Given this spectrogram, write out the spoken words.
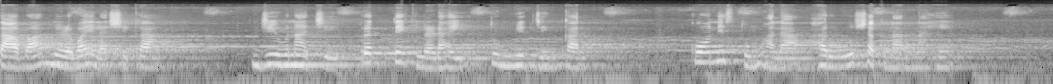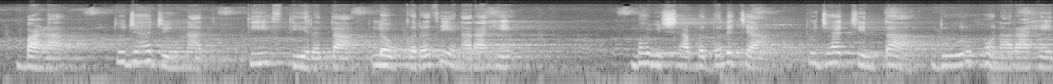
ताबा मिळवायला शिका. जीवनाची प्रत्येक लढाई तुम्ही जिंकाल. कोणीच तुम्हाला हरवू शकणार नाही. बाळा तुझ्या जीवनात ती स्थिरता लवकरच येणार आहे. भविष्याबद्दलच्या तुझ्या चिंता दूर होणार आहेत.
